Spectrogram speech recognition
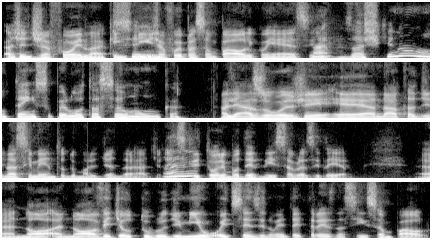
A gente já foi lá. Quem, quem já foi para São Paulo e conhece. Ah, mas acho que não tem superlotação nunca. Aliás, hoje é a data de nascimento do Mário de Andrade, né? ah, escritor é? e modernista brasileiro. Uh, no, 9 de outubro de 1893, nasci em São Paulo.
